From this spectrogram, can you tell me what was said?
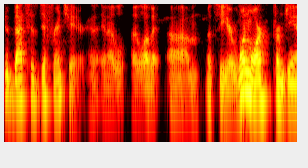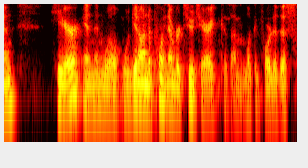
that's his differentiator, and, I I love it. Um, let's see here, one more from Jan here, and then we'll we'll get on to point number two, Terry, because I'm looking forward to this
